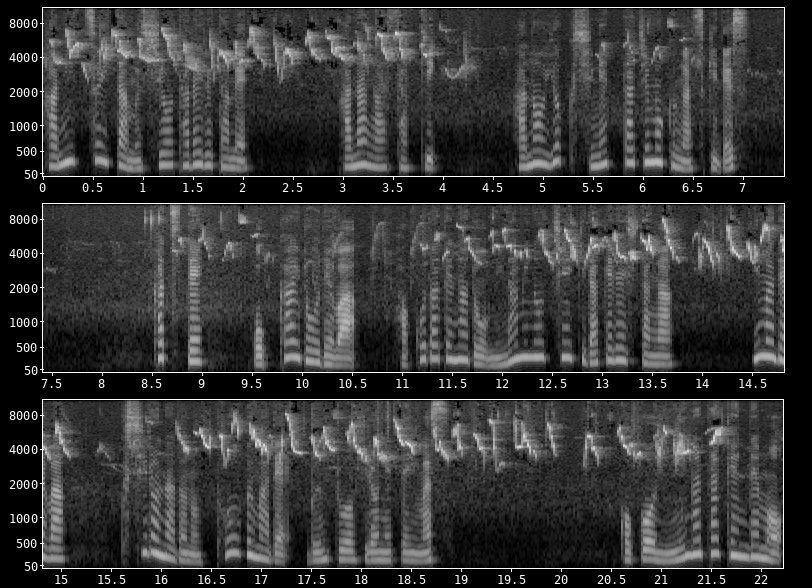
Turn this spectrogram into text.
葉についた虫を食べるため花が咲き葉のよく茂った樹木が好きです。かつて北海道では函館など南の地域だけでしたが今では釧路などの東部まで分布を広げています。ここ新潟県でも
